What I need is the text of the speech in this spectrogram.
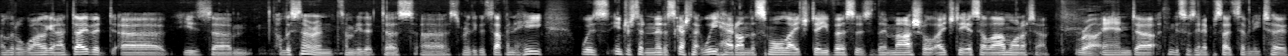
a little while ago. Now, David uh, is um, a listener and somebody that does uh, some really good stuff, and he was interested in a discussion that we had on the SmallHD versus the Marshall HD SLR monitor. Right. And uh, I think this was in episode 72.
